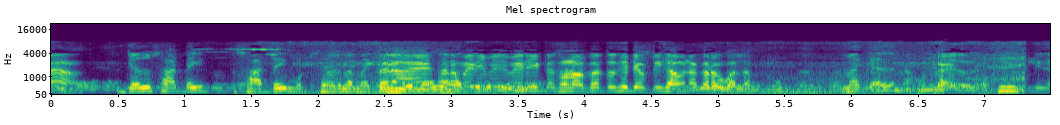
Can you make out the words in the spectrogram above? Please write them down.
ਜਦੋਂ ਸਾਡਾ ਹੀ ਸਾਡਾ ਹੀ ਮੋਟਰਸਾਈਕਲ ਆ, ਮੈਂ ਕਹੀ ਜਾਂਦਾ ਸਰ ਮੇਰੀ ਮੇਰੀ ਇੱਕ ਸੁਣੋ ਫਿਰ ਤੁਸੀਂ ਡਿਪਟੀ ਸਾਹਿਬ ਨਾਲ ਕਰੋ ਗੱਲ। ਮੈਂ ਕਹਿ ਦੇਣਾ ਹੁਣ। ਕਹਿ।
